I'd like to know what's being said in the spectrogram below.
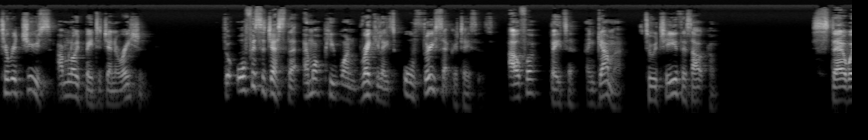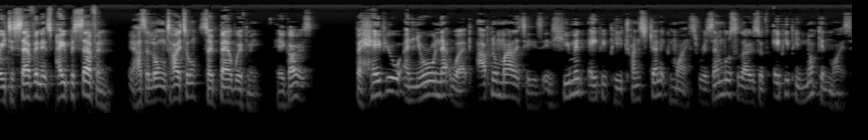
to reduce amyloid beta generation. The authors suggest that MRP1 regulates all three secretases alpha, beta, and gamma to achieve this outcome. Stairway to 7, it's paper 7. It has a long title, so bear with me. Here goes. Behavioral and neural network abnormalities in human APP transgenic mice resembles those of APP knock-in mice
